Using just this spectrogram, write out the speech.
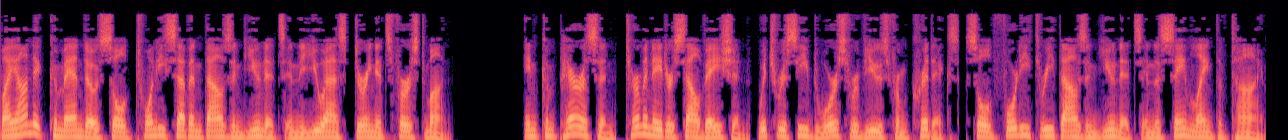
Bionic Commando sold 27,000 units in the US, during its first month. In comparison, Terminator Salvation, which received worse reviews from critics, sold 43,000 units in the same length of time.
